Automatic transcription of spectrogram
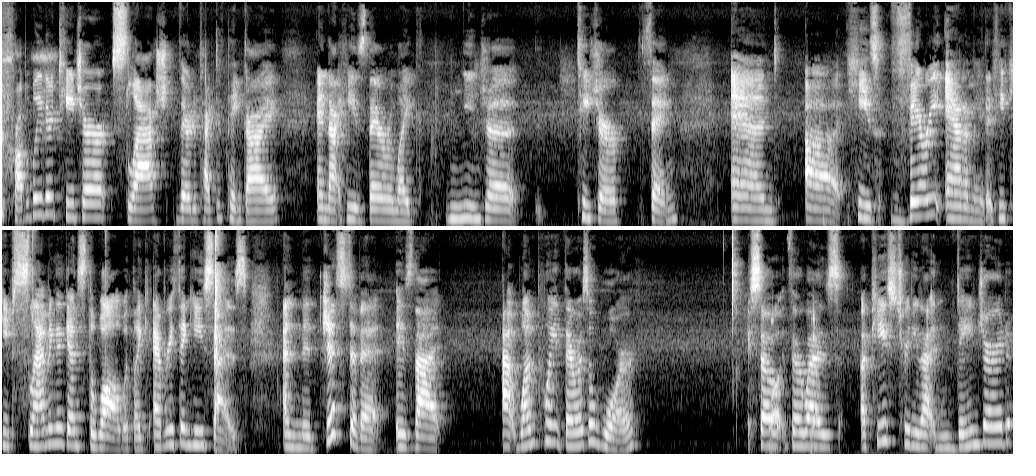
probably their teacher slash their detective pink eye, and that he's their like ninja teacher thing. And uh, he's very animated. He keeps slamming against the wall with like everything he says. And the gist of it is that at one point there was a war. So Well, there was a peace treaty that endangered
